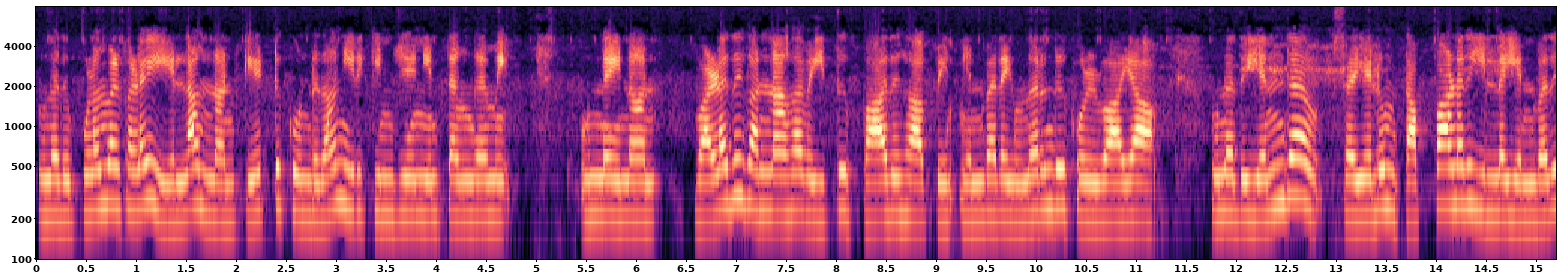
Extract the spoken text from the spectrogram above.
உனது புலம்பல்களை எல்லாம் நான் கேட்டுக்கொண்டுதான் இருக்கின்றேன் என் தங்கமே. உன்னை நான் வலது கண்ணாக வைத்து பாதுகாப்பேன் என்பதை உணர்ந்து கொள்வாயா? உனது எந்த செயலும் தப்பானது இல்லை என்பது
